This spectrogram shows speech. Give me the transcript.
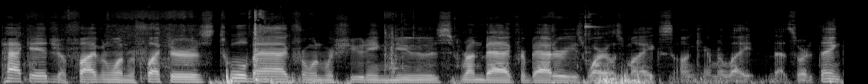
package of five and one reflectors, tool bag for when we're shooting news, run bag for batteries, wireless mics, on camera light, that sort of thing.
